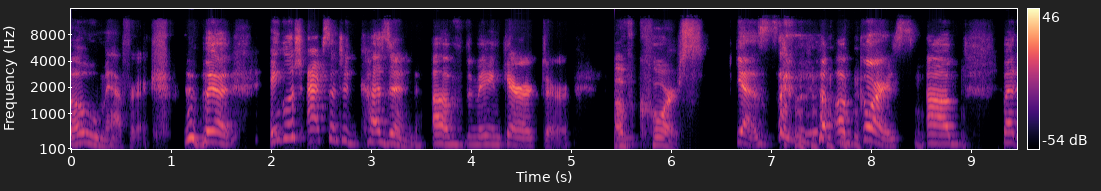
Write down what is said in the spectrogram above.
Beau Maverick, the English accented cousin of the main character. of course. Yes, of course. Um, but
